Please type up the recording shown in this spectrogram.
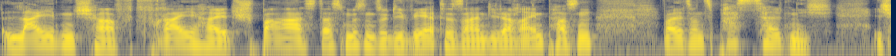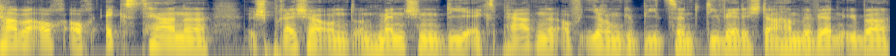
Leidenschaft, Freiheit, Spaß, das müssen so die Werte sein, die da reinpassen, weil sonst passt's halt nicht. Ich habe auch, auch externe Sprecher und, und Menschen, die Experten auf ihrem Gebiet sind, die werde ich da haben. Wir werden über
